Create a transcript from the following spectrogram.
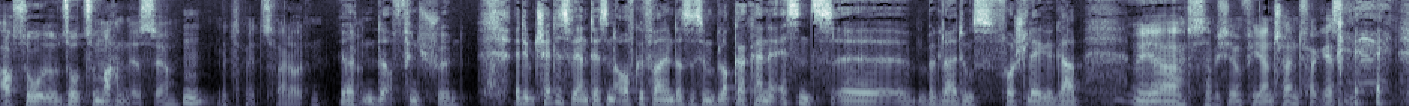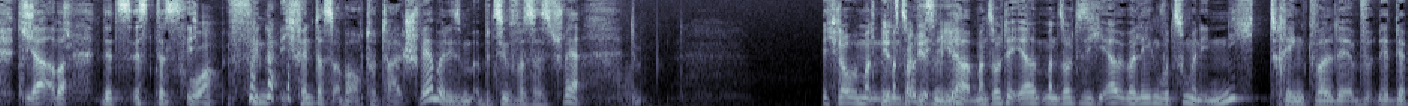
auch so so zu machen ist, ja, Mhm. mit mit zwei Leuten. Ja, das finde ich schön. Äh, Dem Chat ist währenddessen aufgefallen, dass es im Blog gar keine Essensbegleitungsvorschläge äh, gab. Ja, das habe ich irgendwie anscheinend vergessen. Das Ja, aber jetzt ist das, ich finde, ich fände das aber auch total schwer bei diesem, beziehungsweise heißt schwer? Ich glaube, man, Jetzt man sollte, ja, man sollte eher, man sollte sich eher überlegen, wozu man ihn nicht trinkt, weil der, der, der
